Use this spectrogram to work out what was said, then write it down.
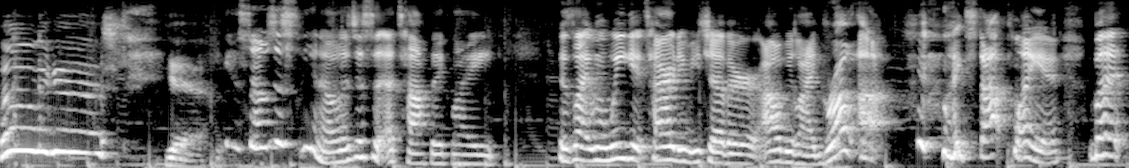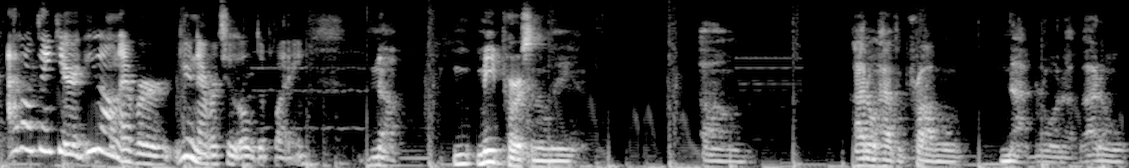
oh my gosh. Yeah. so it's just, you know, it's just a topic like, because like when we get tired of each other, I'll be like, grow up. like stop playing. But I don't think you're you don't ever you're never too old to play. No. M- me personally, um, I don't have a problem not growing up. I don't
